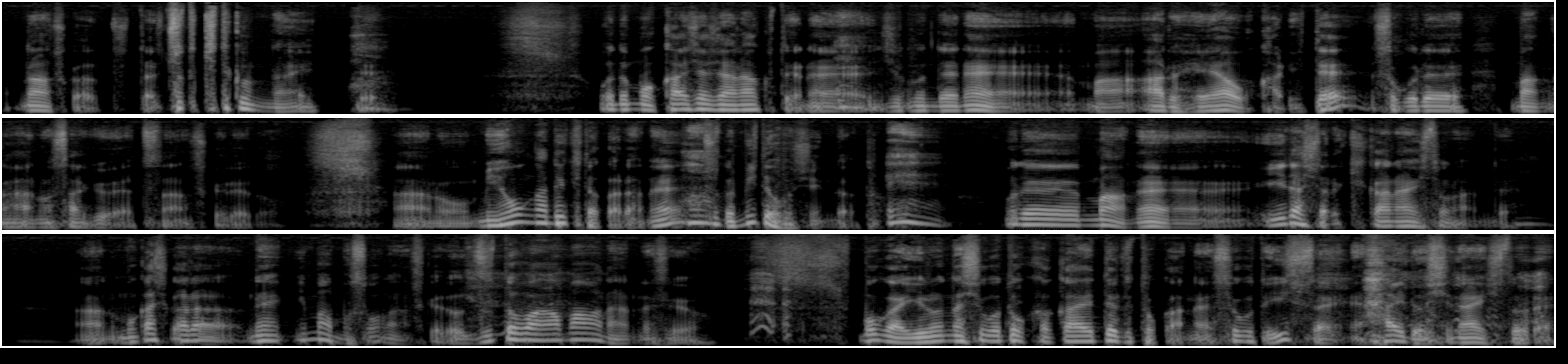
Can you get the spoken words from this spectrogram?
「なんすか?」っつったら「ちょっと来てくんない?」って。ほんでもう会社じゃなくてね自分でね、まあ、ある部屋を借りてそこで漫画の作業やってたんですけれどあの見本ができたからね、はい。ちょっと見てほしいんだと。ええ。でまあね言い出したら聞かない人なんであの昔からね今もそうなんですけどずっとわがままなんですよ。僕はいろんな仕事を抱えてるとかねそういうこと一切ね配慮しない人で。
